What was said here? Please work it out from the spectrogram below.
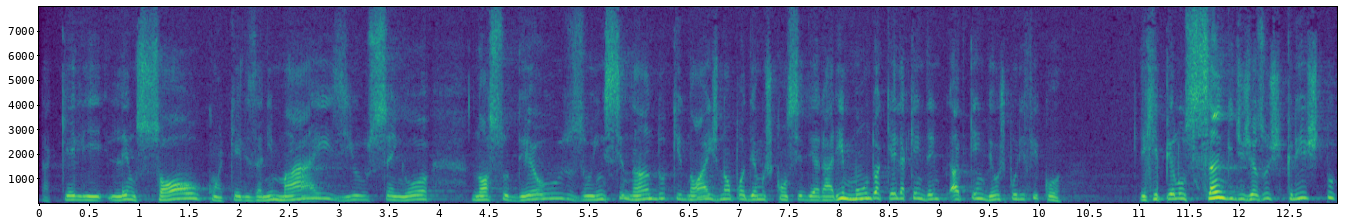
daquele lençol com aqueles animais e o Senhor, nosso Deus, o ensinando que nós não podemos considerar imundo aquele a quem, Deus purificou. E que pelo sangue de Jesus Cristo,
